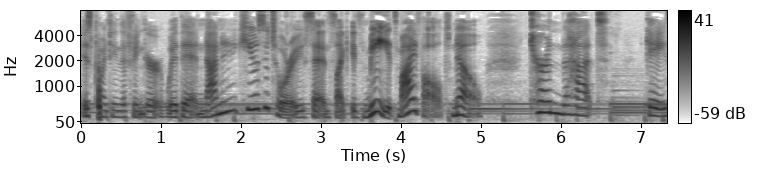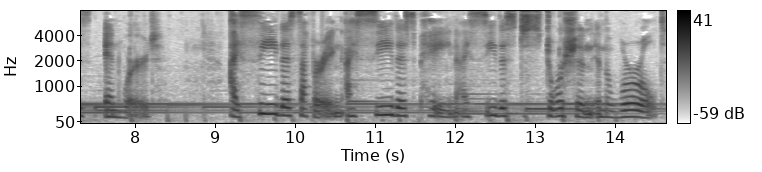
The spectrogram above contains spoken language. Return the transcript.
is pointing the finger within, not in an accusatory sense, like it's me, it's my fault. No, turn that gaze inward. I see this suffering, I see this pain, I see this distortion in the world.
